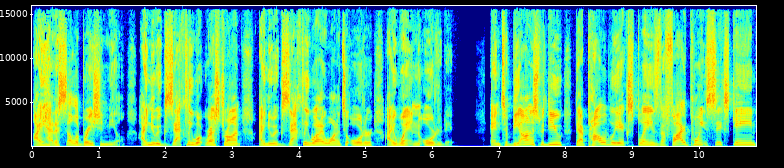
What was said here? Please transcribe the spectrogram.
I had a celebration meal. I knew exactly what restaurant, I knew exactly what I wanted to order. I went and ordered it. And to be honest with you, that probably explains the 5.6 gain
